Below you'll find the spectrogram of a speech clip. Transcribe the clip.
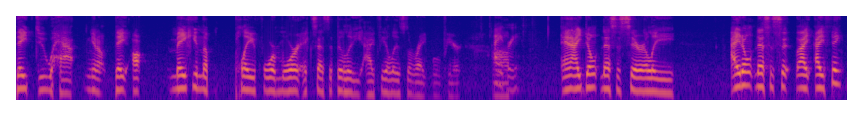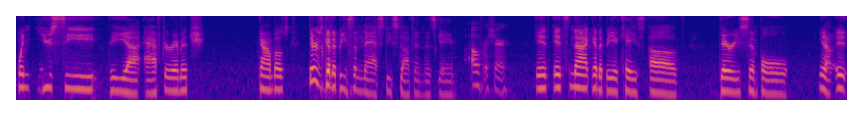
they do have, you know, they are making the play for more accessibility. I feel is the right move here. I um, agree, and I don't necessarily. I don't necessarily. I, I think when you see the uh, after image combos, there's going to be some nasty stuff in this game. Oh, for sure. It it's not going to be a case of very simple, you know, it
